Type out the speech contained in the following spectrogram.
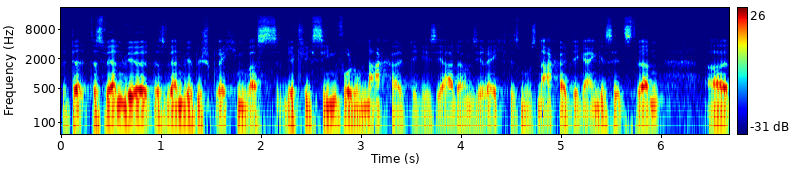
Das werden, wir, das werden wir besprechen, was wirklich sinnvoll und nachhaltig ist. Ja, da haben Sie recht, es muss nachhaltig eingesetzt werden. Äh,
